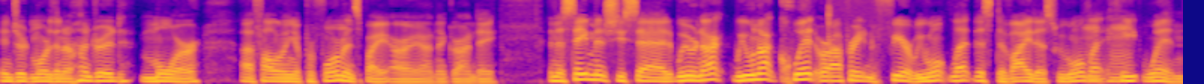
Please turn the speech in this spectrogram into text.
injured more than 100 more uh, following a performance by Ariana Grande. In a statement, she said, "We were not, we will not quit or operate in fear. We won't let this divide us. We won't let hate win.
